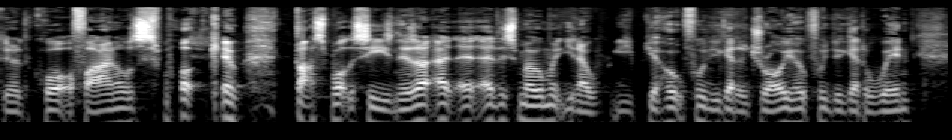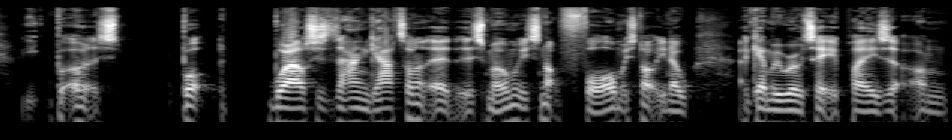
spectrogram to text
you know the quarterfinals. What you know, that's what the season is at, at, at, this moment. You know you, you're hopeful you get a draw. You're hopeful you get a win. But but what else is to hang your hat on at this moment? It's not form. It's not you know. Again, we rotated players on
